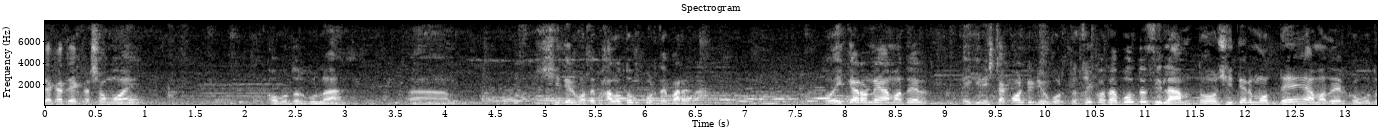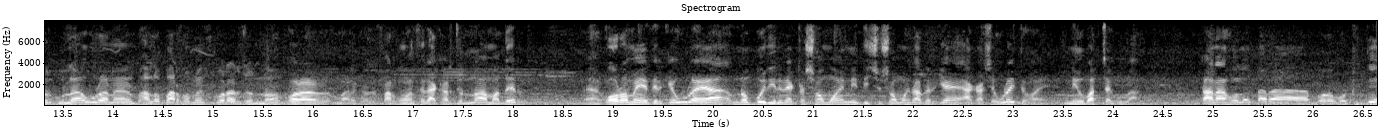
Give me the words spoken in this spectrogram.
দেখা যায় একটা সময় কবুতরগুলা শীতের মধ্যে ভালো দম করতে পারে না। তো এই কারণে আমাদের এই জিনিসটা কন্টিনিউ করতো যে কথা বলতেছিলাম, তো শীতের মধ্যে আমাদের কবুতরগুলা উড়ানোর ভালো পারফরমেন্স করার জন্য, করার মানে পারফরমেন্সে রাখার জন্য আমাদের গরমে এদেরকে উড়াইয়া নব্বই দিনের একটা সময়, নির্দিষ্ট সময় তাদেরকে আকাশে উড়াইতে হয়, নিউ বাচ্চাগুলা। তা না হলে তারা পরবর্তীতে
